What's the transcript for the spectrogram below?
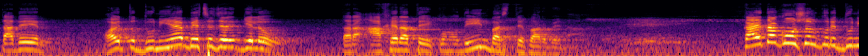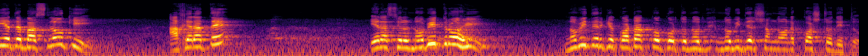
তাদের হয়তো দুনিয়া বেঁচে গেলেও তারা আখেরাতে কোনো দিন বাঁচতে পারবে না। কায়দা কৌশল করে দুনিয়াতে বাঁচলেও কি? আখেরাতে? এরা ছিল নবীদ্রোহী। নবীদেরকে কটাক্ষ করতো, নবী- নবীদের সঙ্গে অনেক কষ্ট দিত।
